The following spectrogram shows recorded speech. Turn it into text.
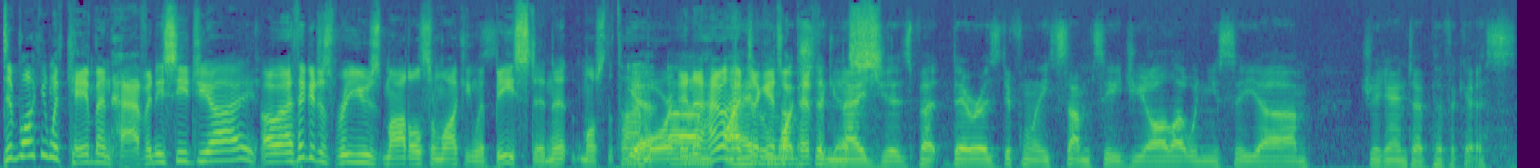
Did Walking with Cavemen have any CGI? Oh, I think it just reused models from Walking with Beast, didn't it? Most of the time, Yeah, or um, and I don't I have haven't watched Gigantopithecus. ages, but there is definitely some CGI, like when you see um, Gigantopithecus,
